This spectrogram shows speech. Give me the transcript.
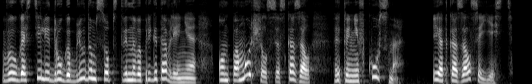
Вы угостили друга блюдом собственного приготовления. Он поморщился, сказал «это невкусно» и отказался есть.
